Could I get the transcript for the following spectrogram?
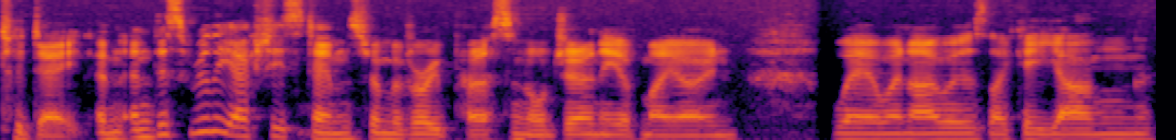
to date. And and this really actually stems from a very personal journey of my own, where when I was like a young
